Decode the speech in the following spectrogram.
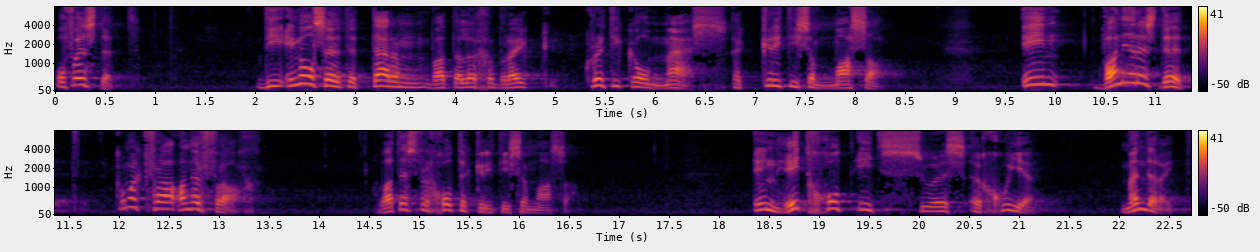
Of is dit? Die Engelse het 'n term wat hulle gebruik critical mass, 'n kritiese massa. En wanneer is dit? Kom ek vra 'n ander vraag. Wat is vir God 'n kritiese massa? En het God iets soos 'n goeie minderheid.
